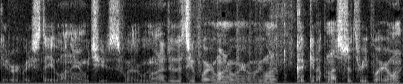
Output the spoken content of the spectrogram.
get everybody stable in there. We choose whether we want to do the two-player one or whether we want to cook it up a notch to three-player one.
